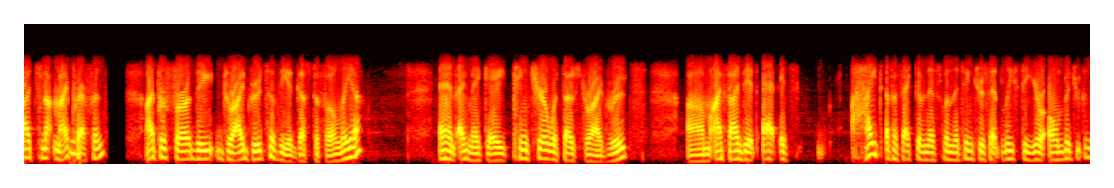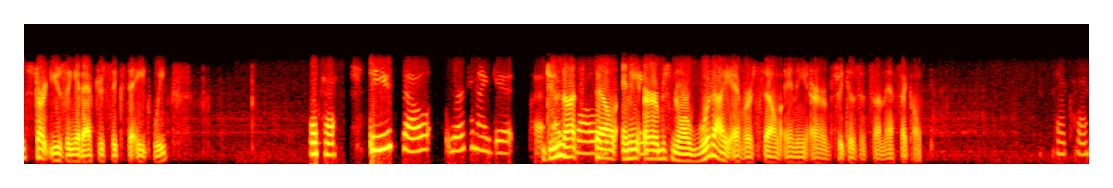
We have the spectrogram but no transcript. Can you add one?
it's not my preference. I prefer the dried roots of the Angustifolia, and I make a tincture with those dried roots. Um, I find it at its height of effectiveness when the tincture is at least a year old, but you can start using it after six to eight weeks. Okay. Do you sell? Where can I get? A, Do a not sell any herbs, nor would I ever sell any herbs because it's unethical. Okay.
